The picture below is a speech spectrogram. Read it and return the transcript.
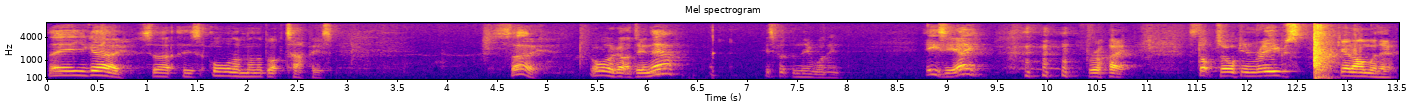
There you go. So that is all the monoblock tap is. So, all I've got to do now is put the new one in. Easy, eh? right. Stop talking Reeves, get on with it.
